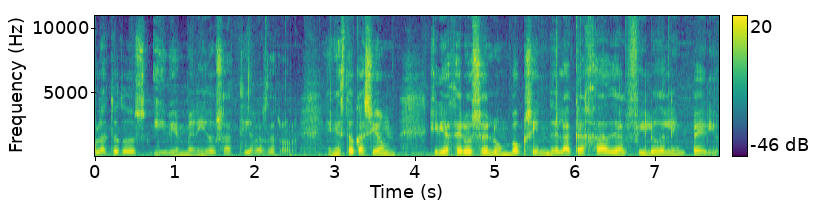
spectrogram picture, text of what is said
Hola a todos y bienvenidos a Tierras de Rol. En esta ocasión quería haceros el unboxing de la caja de Al filo del Imperio.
